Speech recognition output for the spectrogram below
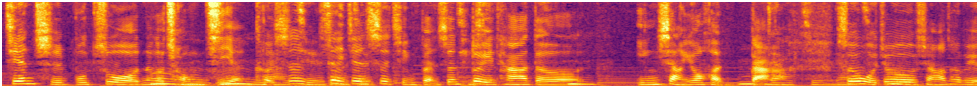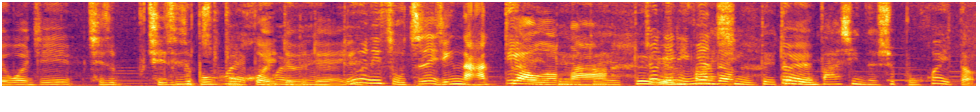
坚持不做那个重建。可是这件事情本身对他的。影响又很大，所以我就想要特别问，其实其实其实不不会，对不对？因为你组织已经拿掉了嘛，就你里面的对对原发性的是不会的。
